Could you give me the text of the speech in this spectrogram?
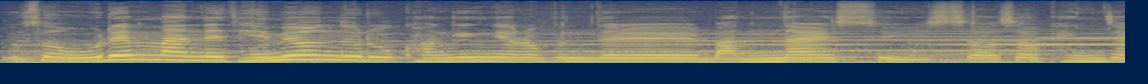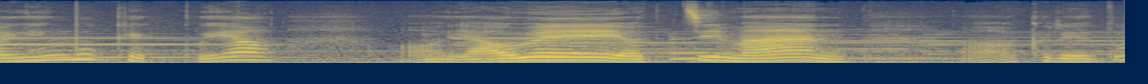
우선 오랜만에 대면으로 관객 여러분들 만날 수 있어서 굉장히 행복했고요. 어, 야외였지만 어, 그래도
